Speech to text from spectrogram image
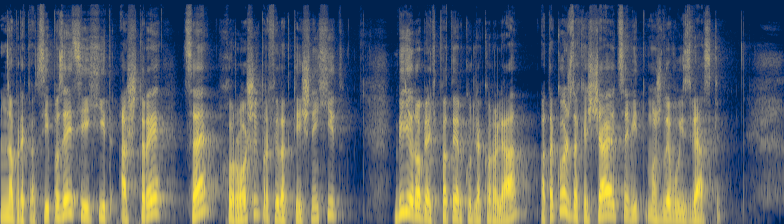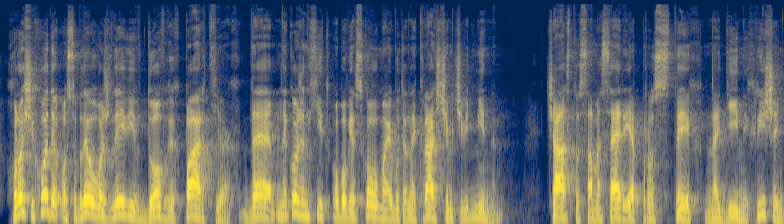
Наприклад, в цій позиції хід H3 це хороший профілактичний хід. Білі роблять квартирку для короля, а також захищаються від можливої зв'язки. Хороші ходи особливо важливі в довгих партіях, де не кожен хід обов'язково має бути найкращим чи відмінним. Часто саме серія простих надійних рішень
